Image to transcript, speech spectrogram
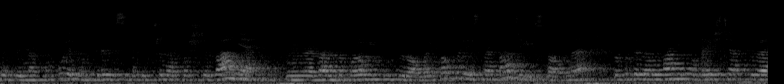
kiedy następuje ten kryzys i takie przewartościowanie w antropologii kulturowej, to co jest najbardziej istotne, to wygenerowanie podejścia, które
